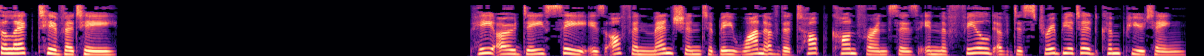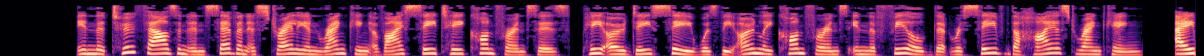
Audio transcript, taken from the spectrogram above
selectivity. PODC is often mentioned to be one of the top conferences in the field of distributed computing. In the 2007 Australian ranking of ICT conferences, PODC was the only conference in the field that received the highest ranking, A+.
